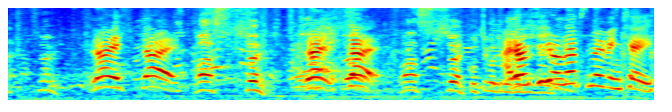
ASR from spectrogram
っしょい Right, right, わっしょい right, right. わっしょいこっちこっち I don't see your lips moving, Chase.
